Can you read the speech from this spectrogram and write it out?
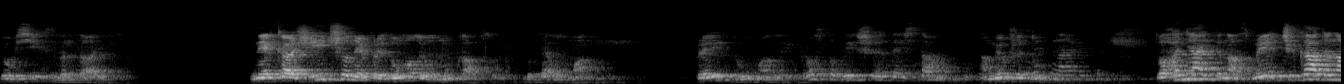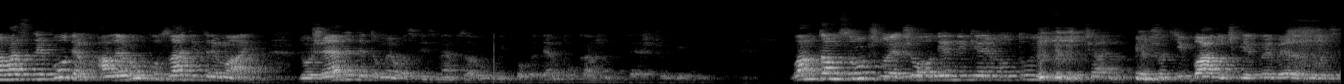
до всіх звертаюся. Не кажіть, що не придумали одну капсулу, бо це обман. Придумали. Просто ви ще десь там, а ми вже тут. Доганяйте нас, ми чекати на вас не будемо, але руку ззаді тримаємо. Доженете, то ми вас візьмемо за руку і поведемо, покажемо те, що є. Вам там зручно, якщо годинники ремонтують, то звичайно. Якщо ті баночки, як ви виразилися,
